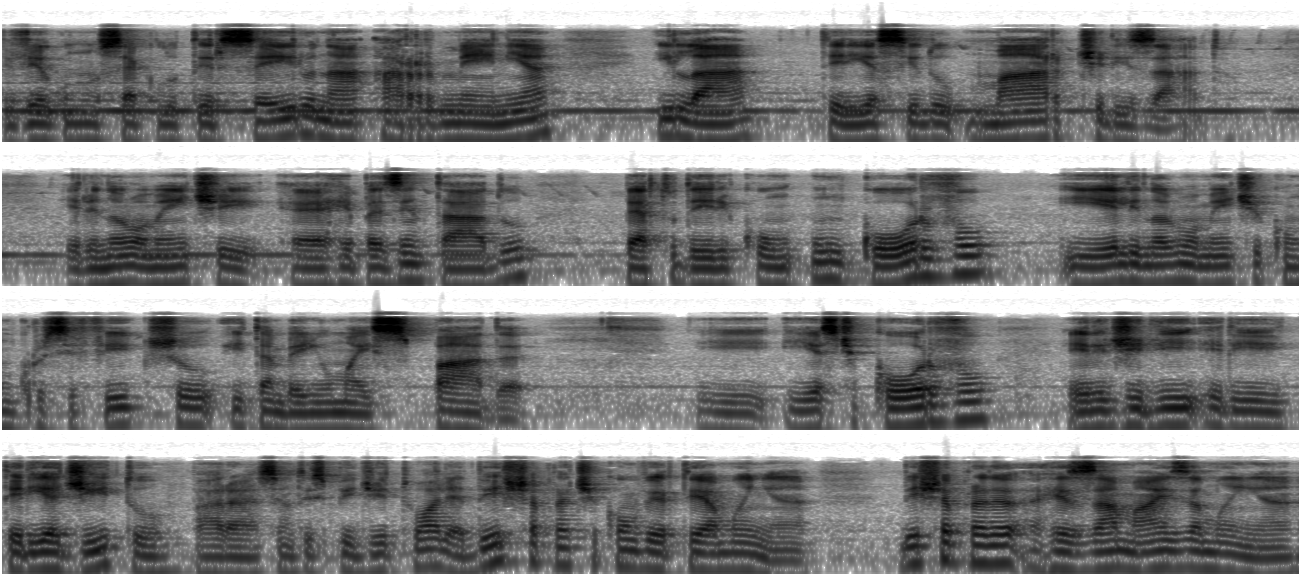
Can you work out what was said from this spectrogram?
Viveu no século III na Armênia e lá teria sido martirizado. Ele normalmente é representado perto dele com um corvo e ele normalmente com um crucifixo e também uma espada. E, e este corvo, ele, diria, ele teria dito para Santo Expedito: Olha, deixa para te converter amanhã, deixa para rezar mais amanhã,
